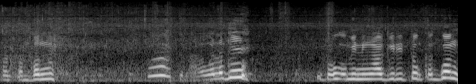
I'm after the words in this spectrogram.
Pagtambang na. Ah, tanawa lagi. Ito ko miningagi dito ang kagwang.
